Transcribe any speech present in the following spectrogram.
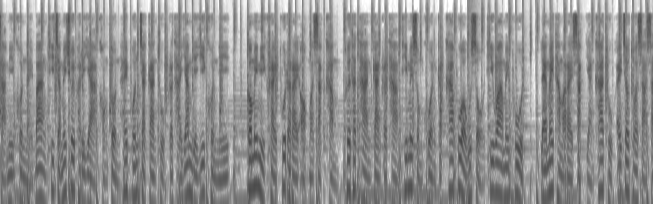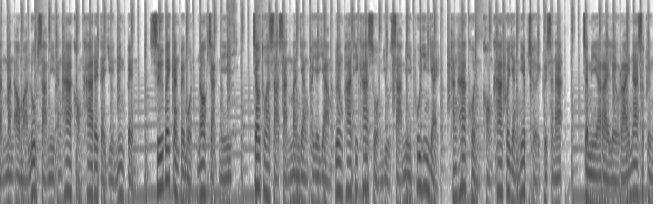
สามีคนไหนบ้างที่จะไม่ช่วยภรรยาของตนให้พ้นจากการถูกกระทาย่ำเยยี่คนนี้ ก็ไม่มีใครพูดอะไรออกมาสักคำเพื่อทัดทานการกระทำที่ไม่สมควรกับข้าผู้อาวุโสที่ว่าไม่พูด และไม่ทำอะไรสักอย่างข้าถูกไอ้เจ้าทัวสาสันมันเอามาลูบสามีทั้งห้าของข้าได้แต่ยืนนิ่งเป็น ซื้อใบกันไปหมดนอกจากนี้เจ้าทัวสาสันมันยังพยายามเปลื้องผ้าที่ข้าสวมอยู่สามีผู้ยิ่งใหญ่ ทั้งห้าคนของข้าก็ยังเงียบเฉยกฤษณะ จะมีอะไรเลวร้ายน่าสะพรึง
